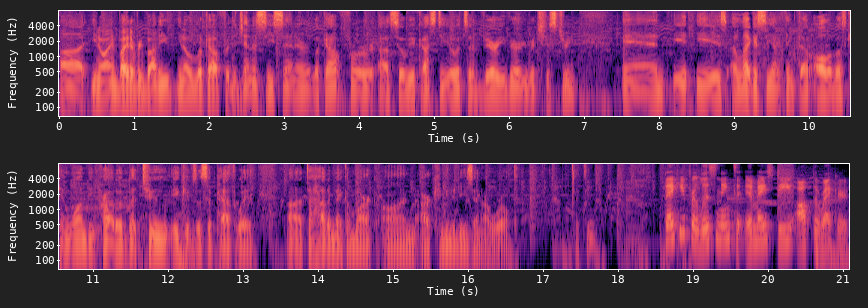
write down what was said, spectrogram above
uh, you know, I invite everybody. You know, look out for the Jenesse Center. Look out for uh, Sylvia Castillo. It's a very, very rich history, and it is a legacy. I think that all of us can one be proud of, but two, it gives us a pathway uh, to how to make a mark on our communities and our world. That's it. Thank you for listening to MHD Off the Record,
